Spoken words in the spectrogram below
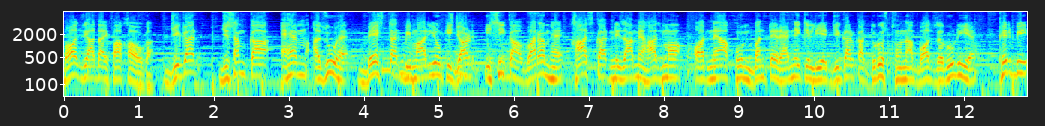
بہت زیادہ افاقہ ہوگا۔ جگر جسم کا اہم عضو ہے۔ بیشتر بیماریوں کی جڑ اسی کا ورم ہے۔ خاص کر نظام ہاضمہ اور نیا خون بنتے رہنے کے لیے جگر کا درست ہونا بہت ضروری ہے۔ پھر بھی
